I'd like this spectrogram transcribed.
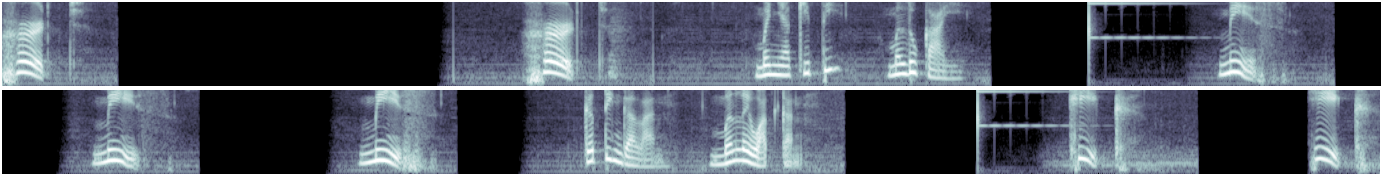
Hurt. Hurt. Menyakiti melukai. Miss. Miss. Miss. Ketinggalan melewatkan. Kick. Kick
